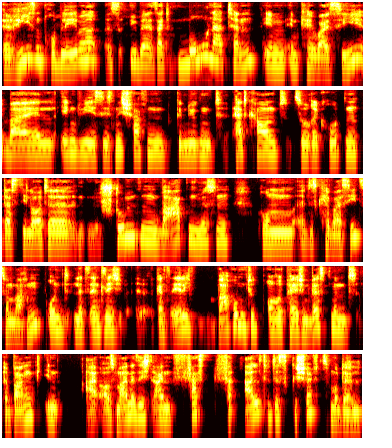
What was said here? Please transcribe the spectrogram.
Riesenprobleme es über seit Monaten im, im KYC, weil irgendwie sie es nicht schaffen, genügend Headcount zu rekruten, dass die Leute Stunden warten müssen, um das KYC zu machen. Und letztendlich, äh, ganz ehrlich, warum tut Europäische Investment Bank in aus meiner Sicht ein fast veraltetes Geschäftsmodell,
